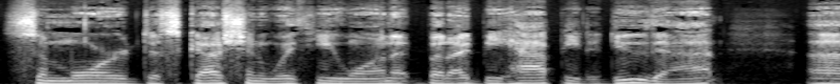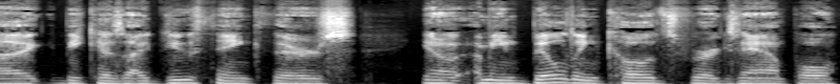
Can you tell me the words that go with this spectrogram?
some more discussion with you on it, but I'd be happy to do that uh, because I do think there's you know I mean building codes for example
